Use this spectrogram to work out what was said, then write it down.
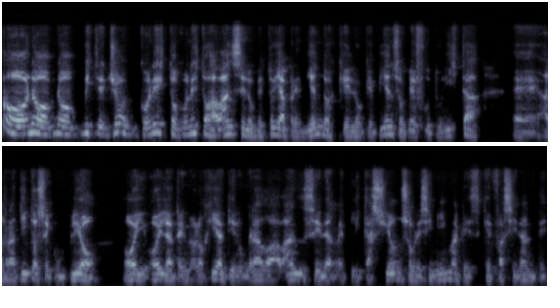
No, no, no, viste, yo con esto, con estos avances lo que estoy aprendiendo es que lo que pienso que es futurista eh, al ratito se cumplió. Hoy, la tecnología tiene un grado de avance y de replicación sobre sí misma que es, fascinante.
